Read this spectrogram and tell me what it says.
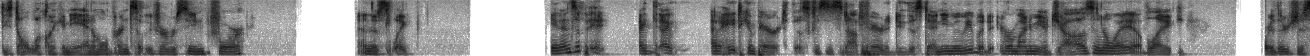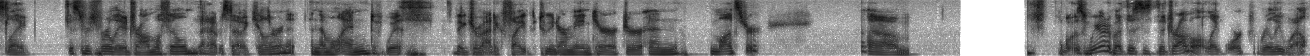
these don't look like any animal prints that we've ever seen before. And there's like, it ends up. It, I, I I hate to compare it to this because it's not fair to do this to any movie, but it reminded me of Jaws in a way of like where they're just like this was really a drama film that happens to have a killer in it, and then we'll end with a big dramatic fight between our main character and the monster. Um, what was weird about this is the drama like worked really well.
